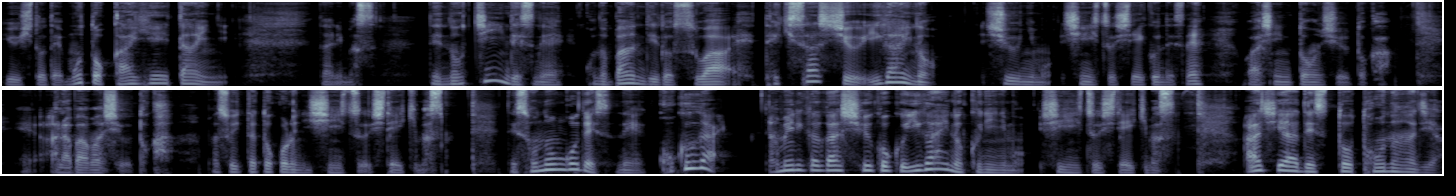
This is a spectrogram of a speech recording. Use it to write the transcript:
いう人で元海兵隊員になります。で、後にですね、このバンディドスはテキサス州以外の州にも進出していくんですね。ワシントン州とか、えアラバマ州とか、まあ、そういったところに進出していきます。で、その後ですね、国外、アメリカ合衆国以外の国にも進出していきます。アジアですと東南アジア、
